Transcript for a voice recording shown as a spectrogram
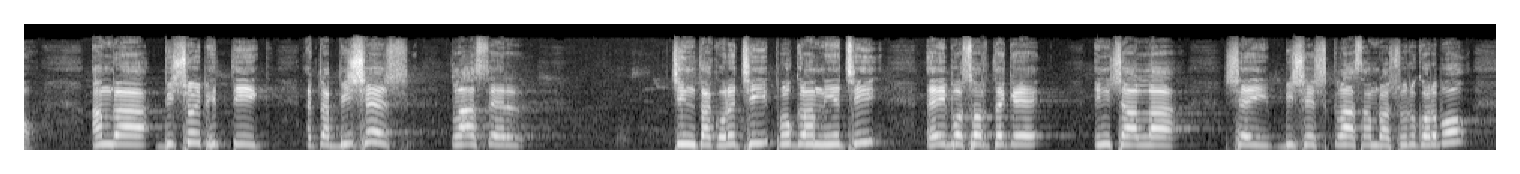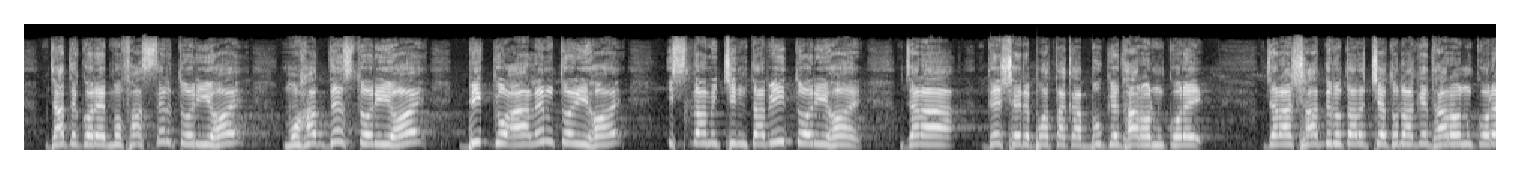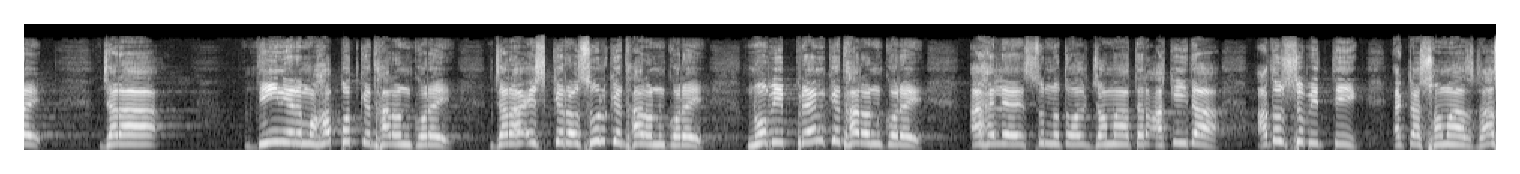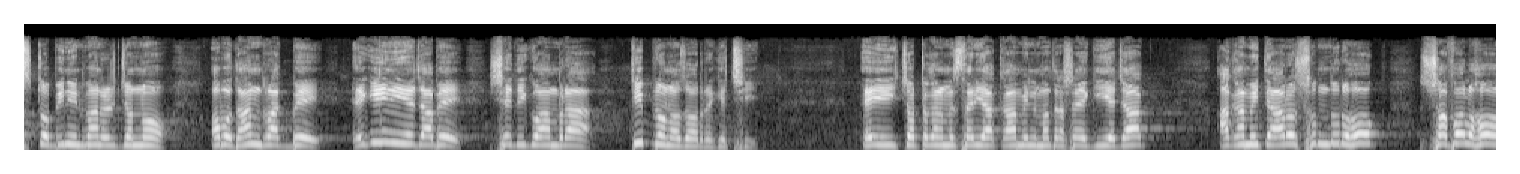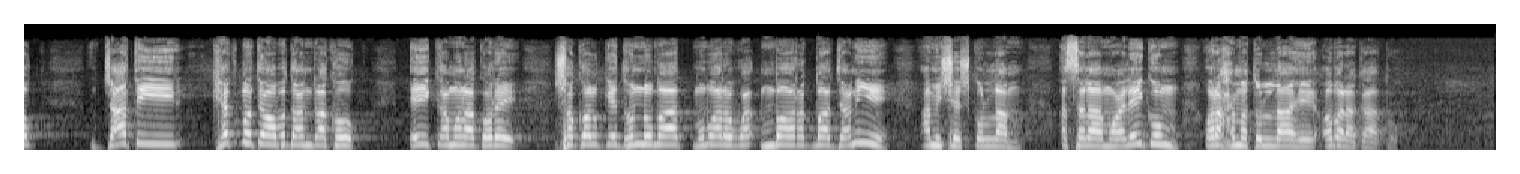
আমরা বিষয়ভিত্তিক একটা বিশেষ ক্লাসের চিন্তা করেছি প্রোগ্রাম নিয়েছি। এই বছর থেকে ইনশাআল্লাহ সেই বিশেষ ক্লাস আমরা শুরু করব। যাতে করে মুফাসের তৈরি হয় মহাদ্দেশ তৈরি হয়, বিজ্ঞ আলেম তৈরি হয়, ইসলামী চিন্তাবিদ তৈরি হয়, যারা দেশের পতাকা বুকে ধারণ করে, যারা স্বাধীনতার চেতনাকে ধারণ করে, যারা দিনের মহব্বতকে ধারণ করে, যারা ইশকে রসুলকে ধারণ করে, নবী প্রেমকে ধারণ করে, আহলে সুন্নতল জামাতের আকিদা, আদর্শভিত্তিক একটা সমাজ রাষ্ট্র বিনির্মাণের জন্য অবদান রাখবে, এগিয়ে নিয়ে যাবে, সেদিকেও আমরা তীব্র নজর রেখেছি। এই চট্টগ্রামের সারিয়া কামিল মাদ্রাসায় এগিয়ে যাক। আগামীতে আরও সুন্দর হোক, সফল হোক, জাতির খেদমতে অবদান রাখুক। এই কামনা করে সকলকে ধন্যবাদ মুবারক মুবারকবাদ জানিয়ে আমি শেষ করলাম। আসসালামু আলাইকুম ও রহমতুল্লাহ ওবরাকাতু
